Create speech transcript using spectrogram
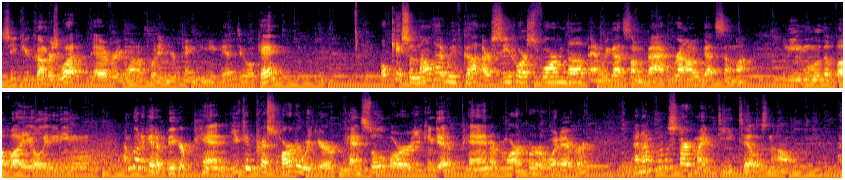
sea cucumbers, whatever you want to put in your painting you get to, okay? Okay, so now that we've got our seahorse formed up and we got some background, we've got some uh, limu, the vavaeole limu, I'm going to get a bigger pen. You can press harder with your pencil or you can get a pen or marker or whatever. And I'm going to start my details now. I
